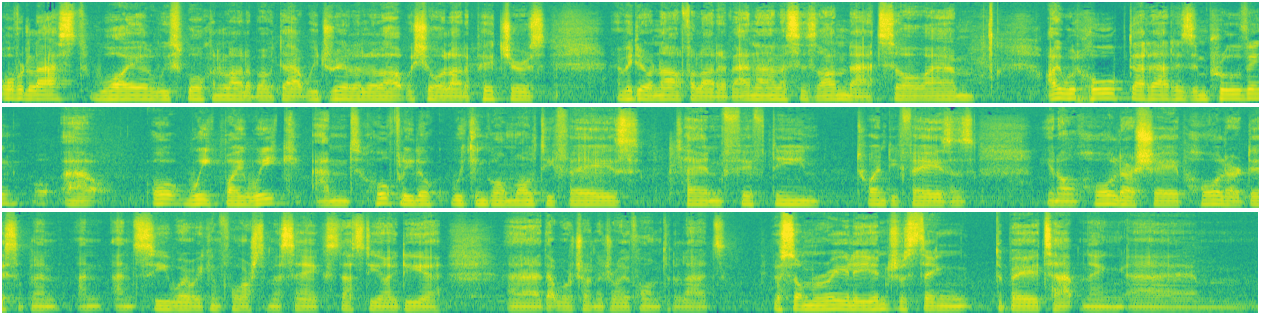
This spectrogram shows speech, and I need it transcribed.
over the last while we've spoken a lot about that. We drill it a lot. We show a lot of pictures, and we do an awful lot of analysis on that. So, um, I would hope that that is improving. Uh, week by week and hopefully look we can go multi-phase 10 15 20 phases you know, hold our shape, hold our discipline, and, and see where we can force the mistakes. That's the idea uh, that we're trying to drive home to the lads. There's some really interesting debates happening um,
